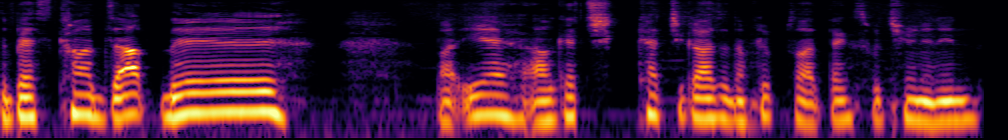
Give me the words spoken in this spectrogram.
the best cards out there. But yeah, I'll you, catch you guys on the flip side. Thanks for tuning in.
